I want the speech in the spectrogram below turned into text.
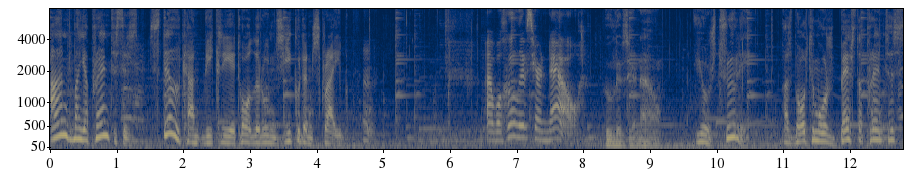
and my apprentices still can't recreate all the runes he could inscribe. Hmm. Uh, well, who lives here now? Who lives here now? Yours truly. As Baltimore's best apprentice,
